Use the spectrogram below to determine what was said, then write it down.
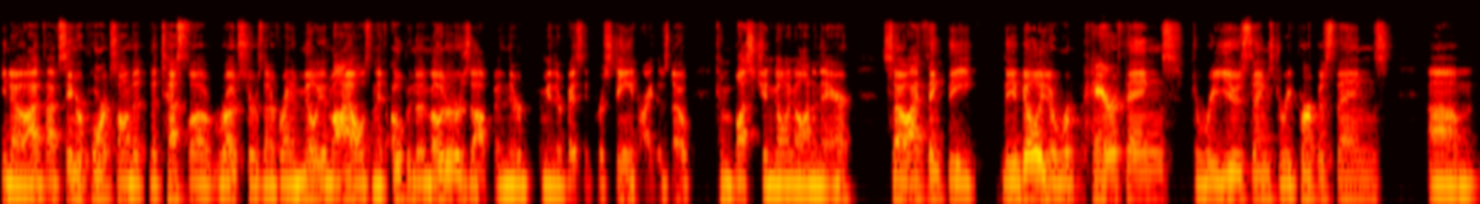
you know, I've, I've seen reports on the, the Tesla Roadsters that have run a million miles and they've opened the motors up and they're, I mean, they're basically pristine, right? There's no combustion going on in there. So I think the the ability to repair things, to reuse things, to repurpose things, um,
